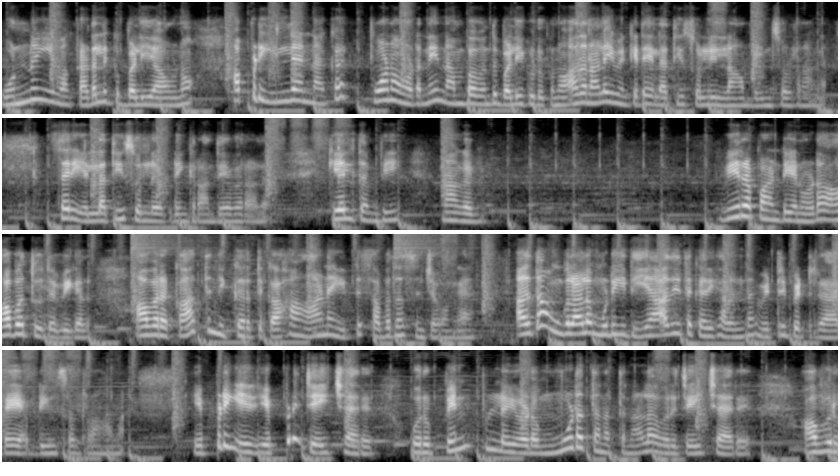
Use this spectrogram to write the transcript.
ஒன்றும் இவன் கடலுக்கு பலி ஆகணும். அப்படி இல்லைன்னாக்கா போன உடனே நம்ம வந்து பலி கொடுக்கணும். அதனால் இவன் கிட்ட எல்லாத்தையும் சொல்லிடலாம் அப்படின்னு சொல்கிறாங்க சரி எல்லாத்தையும் சொல்லு அப்படிங்கிறான் தேவராளன். கேள் தம்பி நாங்கள் வீரபாண்டியனோட ஆபத்துதவிகள். அவரை காத்து நிக்கிறதுக்காக ஆணையிட்டு சபதம் செஞ்சவங்க. அதுதான் உங்களால முடியுது. ஆதித்த கரிகாலன் தான் வெற்றி பெற்றாரே அப்படின்னு சொல்றான் அவன். எப்படி எப்படி ஜெயிச்சாரு? ஒரு பெண் பிள்ளையோட மூடத்தனத்தினால அவர் ஜெயிச்சாரு. அவர்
